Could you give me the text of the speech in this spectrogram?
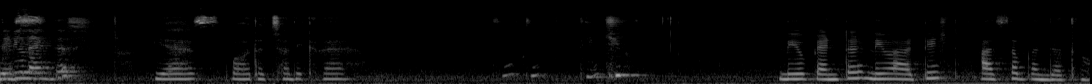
Did you Yes. like this? Yes बहुत अच्छा दिख रहा है Thank you. Thank you. New painter new artist आज सब बन जाता हूँ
